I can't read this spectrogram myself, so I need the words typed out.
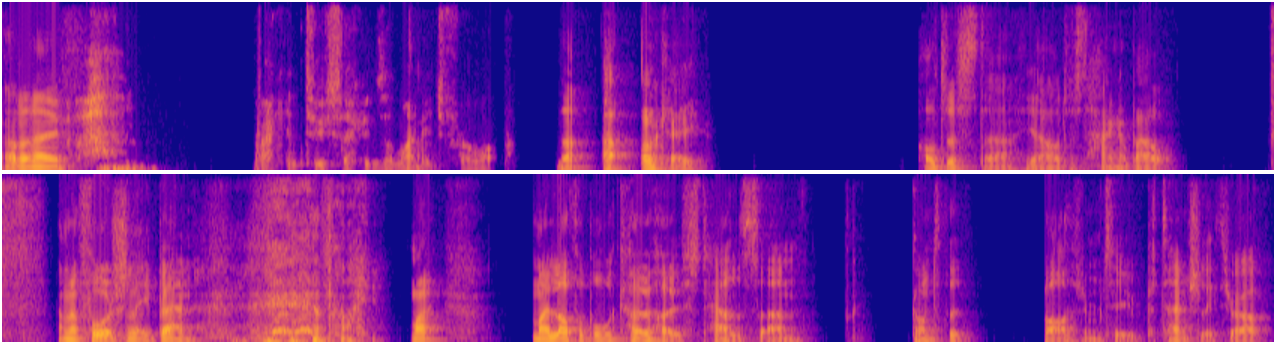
I don't know. Back in two seconds, I might need to throw up. That uh, okay. I'll just uh, yeah, I'll just hang about. And unfortunately, Ben, my my my lovable co-host has um gone to the bathroom to potentially throw up.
